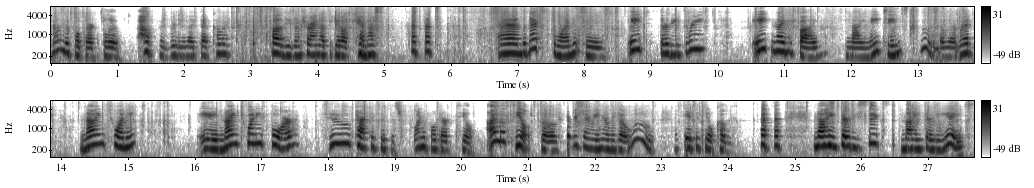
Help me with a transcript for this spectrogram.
wonderful dark blue. Oh, I really like that color. Apologies, I'm trying not to get off camera. and the next one is 833, 895, 918. Ooh, I love that red. 920, a 924, two packets of this wonderful dark teal. I love teal, so every time you hear me go, ooh, it's a teal color. 936, 938,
